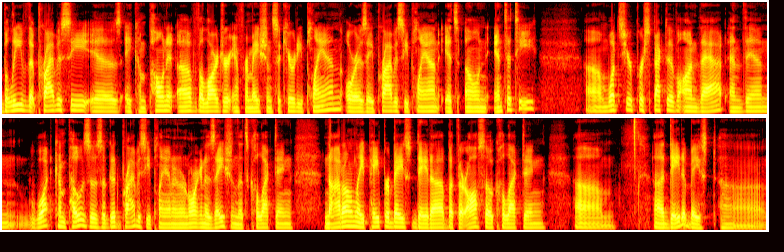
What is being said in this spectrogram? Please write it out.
believe that privacy is a component of the larger information security plan, or is a privacy plan its own entity? Um, what's your perspective on that? And then what composes a good privacy plan in an organization that's collecting not only paper based data, but they're also collecting um, uh, data based uh,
